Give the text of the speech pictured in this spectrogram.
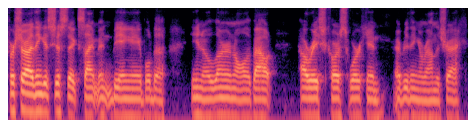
for sure, I think it's just the excitement being able to, you know, learn all about how race cars work and everything around the track.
